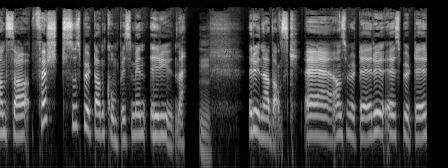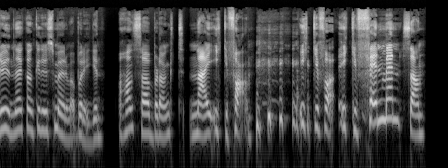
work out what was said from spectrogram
han sa Først så spurte han kompisen min Rune. Mm. Rune er dansk. Eh, han spurte, Ru, eh, spurte Rune, kan ikke du smøre meg på ryggen? Og han sa blankt nei, ikke faen. ikke faen. Ikke fenmen, sa han.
